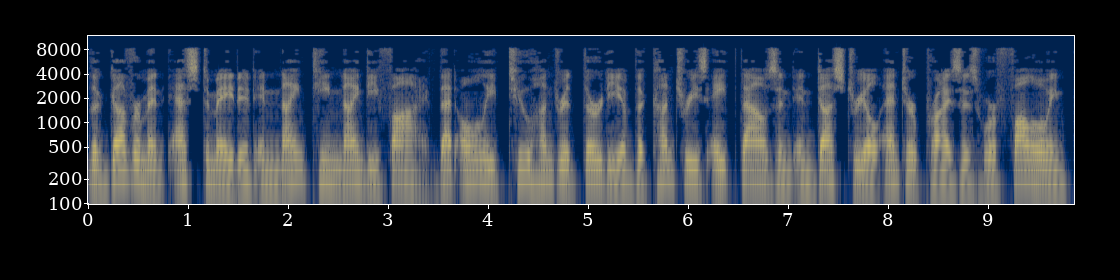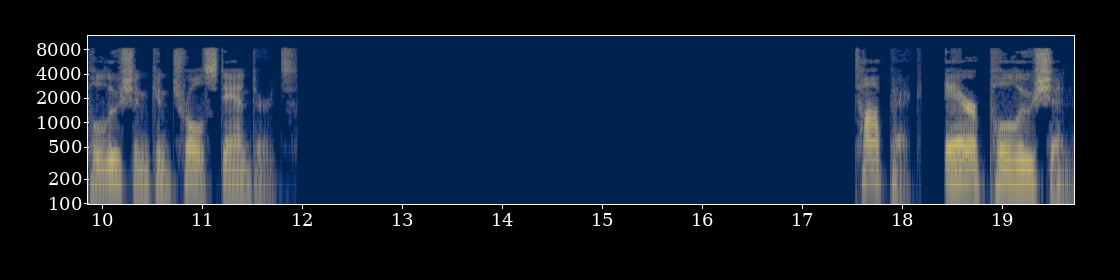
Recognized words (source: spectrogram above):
The government estimated in 1995 that only 230 of the country's 8,000 industrial enterprises were following pollution control standards. Topic: Air pollution.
